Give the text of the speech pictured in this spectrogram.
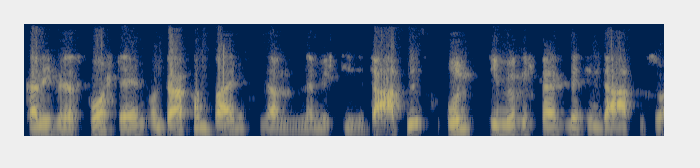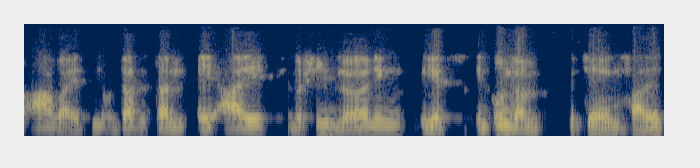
kann ich mir das vorstellen. Und da kommt beides zusammen, nämlich diese Daten und die Möglichkeit, mit den Daten zu arbeiten. Und das ist dann AI, Machine Learning, jetzt in unserem speziellen Fall.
